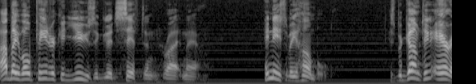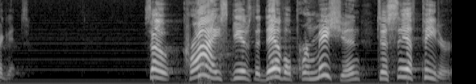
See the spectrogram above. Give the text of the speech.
I believe old Peter could use a good sifting right now. He needs to be humbled. He's become too arrogant. So Christ gives the devil permission to sift Peter.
